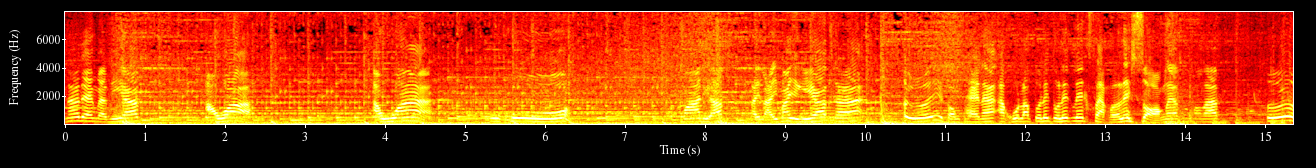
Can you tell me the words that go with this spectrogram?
หน้าแดงแบบนี้ครับ เอาว่า เอาว่า โอ้โห มาดิครับ ไหลๆมาอย่างนี้ครับนะฮะ เอ้ยสองแผนนะอะคนรับตัวเลขตัวเลขเลขสักแล้วเลขสองนะครับน้องครับ เออ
